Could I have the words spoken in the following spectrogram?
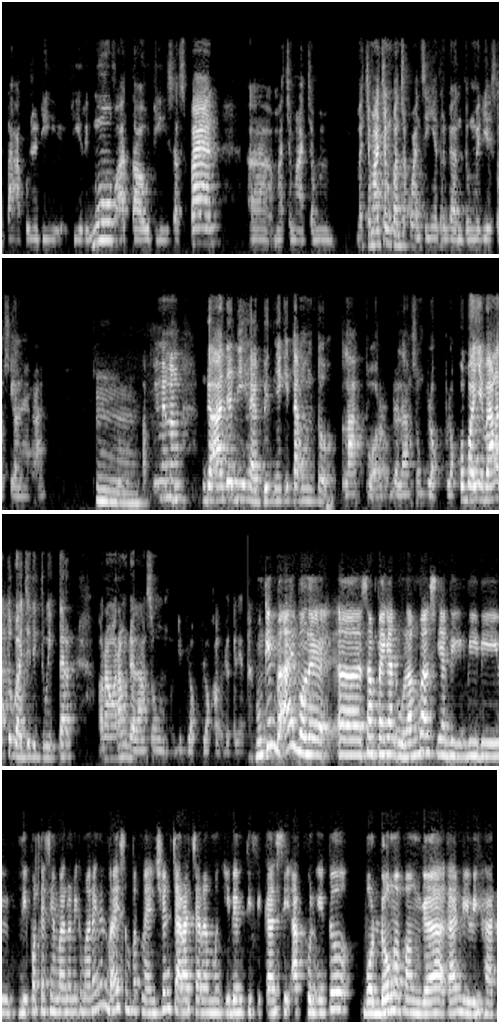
entah akunnya di di remove atau di suspend, uh, macam-macam macam-macam konsekuensinya tergantung media sosialnya kan. Hmm. Tapi memang nggak ada di habitnya kita untuk lapor, udah langsung blok-blok. Kok banyak banget tuh baca di Twitter orang-orang udah langsung di blok-blok kalau udah kelihatan. Mungkin Mbak Ai boleh uh, sampaikan ulang Mbak ya di di di, di podcastnya Mbak Noni kemarin kan Mbak Ai sempat mention cara-cara mengidentifikasi akun itu bodong apa enggak kan dilihat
